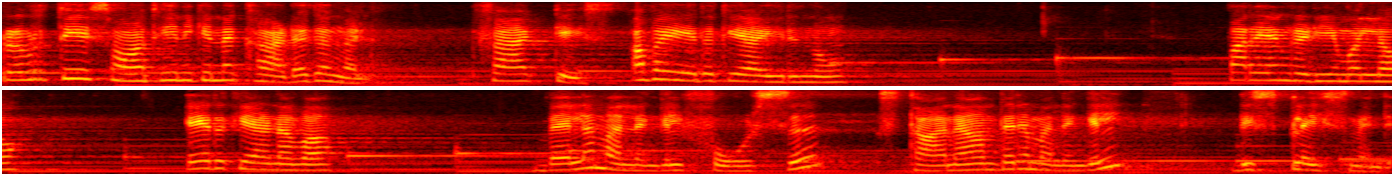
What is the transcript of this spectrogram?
പ്രവൃത്തിയെ സ്വാധീനിക്കുന്ന ഘടകങ്ങൾ ഫാക്ടേഴ്സ് അവ ഏതൊക്കെയായിരുന്നു? പറയാൻ കഴിയുമല്ലോ. ഏതൊക്കെയാണവ? ബലം അല്ലെങ്കിൽ ഫോഴ്സ് സ്ഥാനാന്തരം അല്ലെങ്കിൽ ഡിസ്പ്ലേസ്മെന്റ്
